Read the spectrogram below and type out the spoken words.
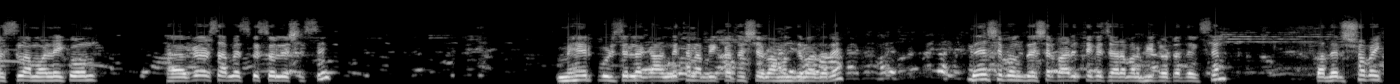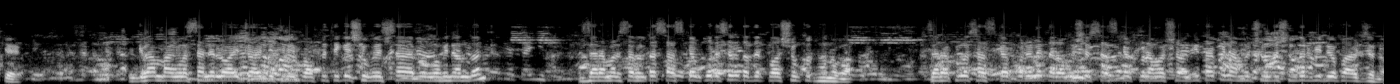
আসসালামু আলাইকুম। হ্যাঁ ভিউয়ার্স আমি আজকে চলে এসেছি। মেহেরপুর জেলা গাংনী থানা বিখ্যাত সেবামন্দি বাজারে। দেশ এবং দেশের বাড়ি থেকে যারা আমার ভিডিওটা দেখছেন, তাদের সবাইকে Gram Bangla channel Y twenty থ্রির পক্ষ থেকে শুভেচ্ছা এবং অভিনন্দন। যারা আমার চ্যানেলটা সাবস্ক্রাইব করেছেন, তাদেরকে অসংখ্য ধন্যবাদ। যারা এখনও সাবস্ক্রাইব করেনি তারা অবশ্যই সাবস্ক্রাইব করে আমার সঙ্গে থাকুন। আমার সুন্দর সুন্দর ভিডিও পাওয়ার জন্য।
